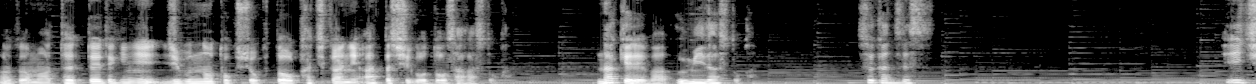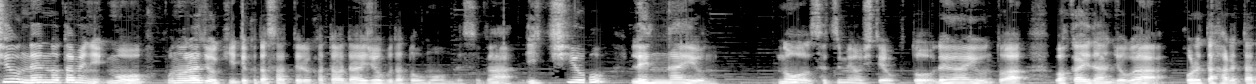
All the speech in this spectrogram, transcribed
あとはまあ徹底的に自分の特色と価値観に合った仕事を探すとか。なければ生み出すとか。そういう感じです。一応念のために、もうこのラジオを聞いてくださっている方は大丈夫だと思うんですが、一応恋愛運の説明をしておくと、恋愛運とは若い男女が惚れた腫れた、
